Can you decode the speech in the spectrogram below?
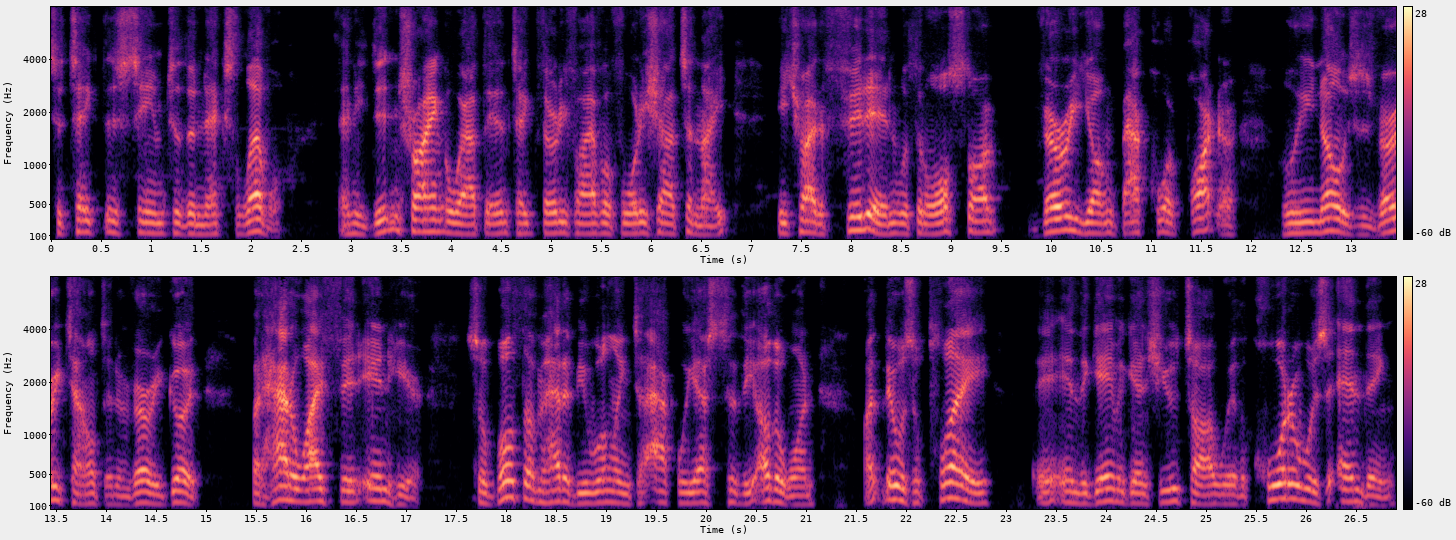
to take this team to the next level? And he didn't try and go out there and take 35 or 40 shots a night. He tried to fit in with an all star very young backcourt partner who he knows is very talented and very good. But how do I fit in here? So both of them had to be willing to acquiesce to the other one. Uh, there was a play in the game against Utah where the quarter was ending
